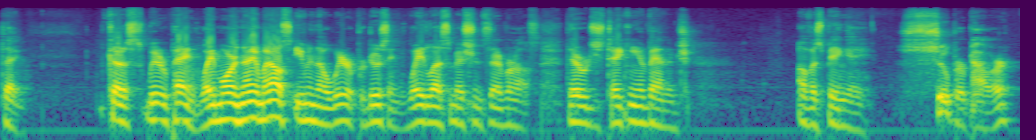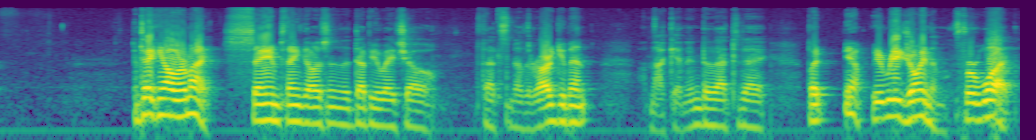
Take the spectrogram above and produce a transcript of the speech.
thing. Because we were paying way more than anyone else, even though we were producing way less emissions than everyone else. They were just taking advantage of us being a superpower and taking all our money. Same thing goes in the WHO. That's another argument. I'm not getting into that today. But yeah, we rejoin them. For what?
